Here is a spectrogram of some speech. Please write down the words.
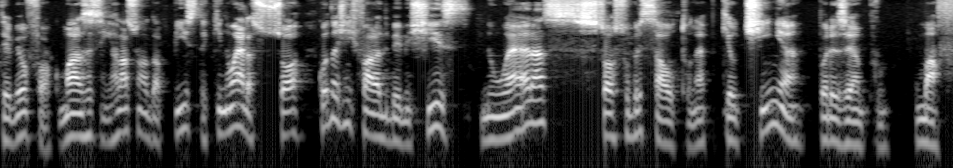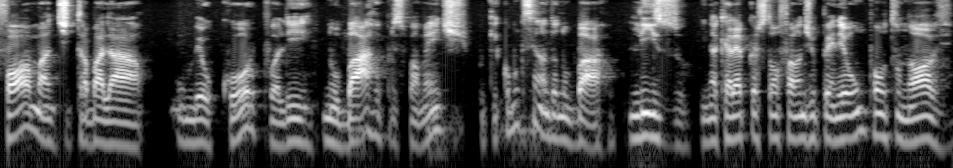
ter meu foco. Mas, assim, relacionado à pista, que não era só. Quando a gente fala de BMX, não era só sobre salto, né? Porque eu tinha, por exemplo, uma forma de trabalhar o meu corpo ali no barro, principalmente, porque como que você anda no barro liso? E naquela época estão falando de um pneu 1.9,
